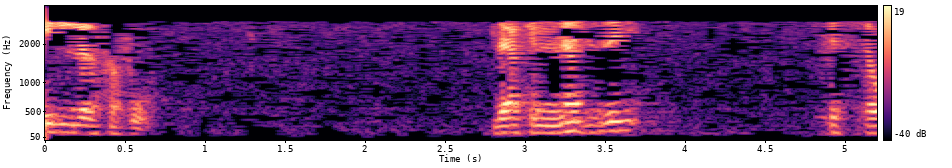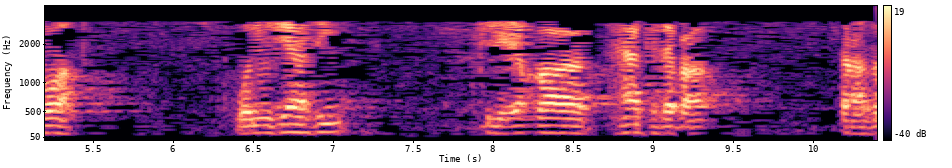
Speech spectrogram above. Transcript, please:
إلا الكفور. لكن نجزي في الثواب ونجازي في العقاب. هكذا بعض بعض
